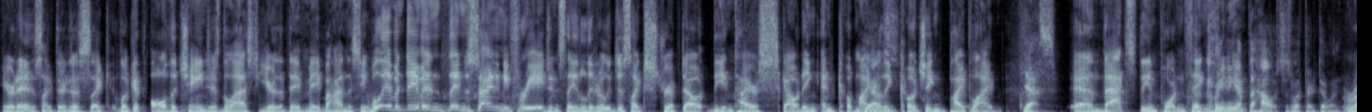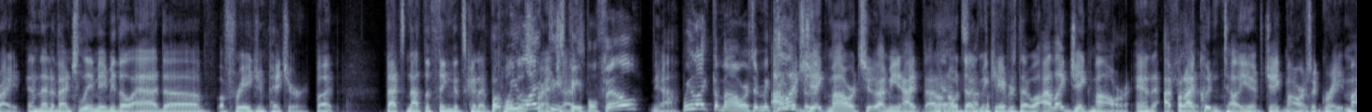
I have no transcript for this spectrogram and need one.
here it is. Like they're just like look at all the changes the last year that they've made behind the scene. Well, they haven't, they haven't, they didn't sign any free agents. They literally just like stripped out the entire scouting and co- minor Yes. league coaching pipeline, Yes. and that's the important thing. They're. Cleaning can- up the house is what they're doing. right, and then eventually maybe they'll add uh, a free agent pitcher, but that's not the thing that's going to pull the franchise. But pull we this like franchise. these people, Phil. Yeah. We like the Mauers and McKinney. I like Jake Mauer too. I mean, I, I don't Yeah, know Doug not the- that well. I like Jake Mauer, and I, but I couldn't tell you if Jake Mauer is a great Mi-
